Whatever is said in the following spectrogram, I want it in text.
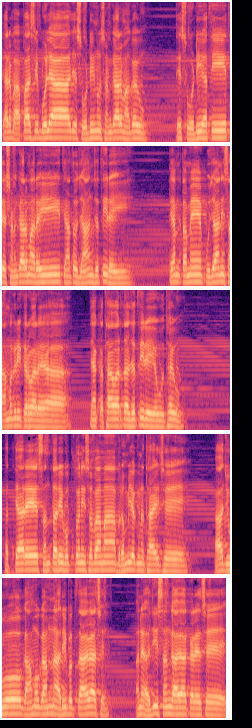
ત્યારે બાપાશ્રી બોલ્યા જે સોઢીનું શણગારમાં ગયું. તે સોઢી હતી, તે શણગારમાં રહી, ત્યાં તો જાન જતી રહી. તેમ તમે પૂજાની સામગ્રી કરવા રહ્યા, ત્યાં કથા વાર્તા જતી રહી એવું થયું. અત્યારે સંત હરિભક્તોની સભામાં બ્રહ્મયજ્ઞ થાય છે. આ જુઓ, ગામો ગામના હરિભક્ત આવ્યા છે અને હજી સંઘ આવ્યા કરે છે.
